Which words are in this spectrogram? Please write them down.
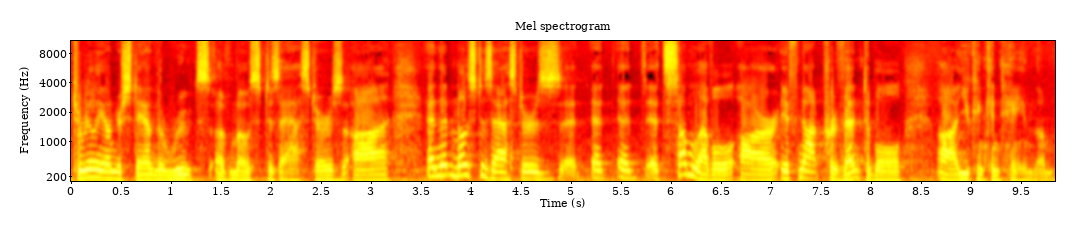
to really understand the roots of most disasters. Uh, and that most disasters, at, at, at, some level, are, if not preventable, uh, you can contain them.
